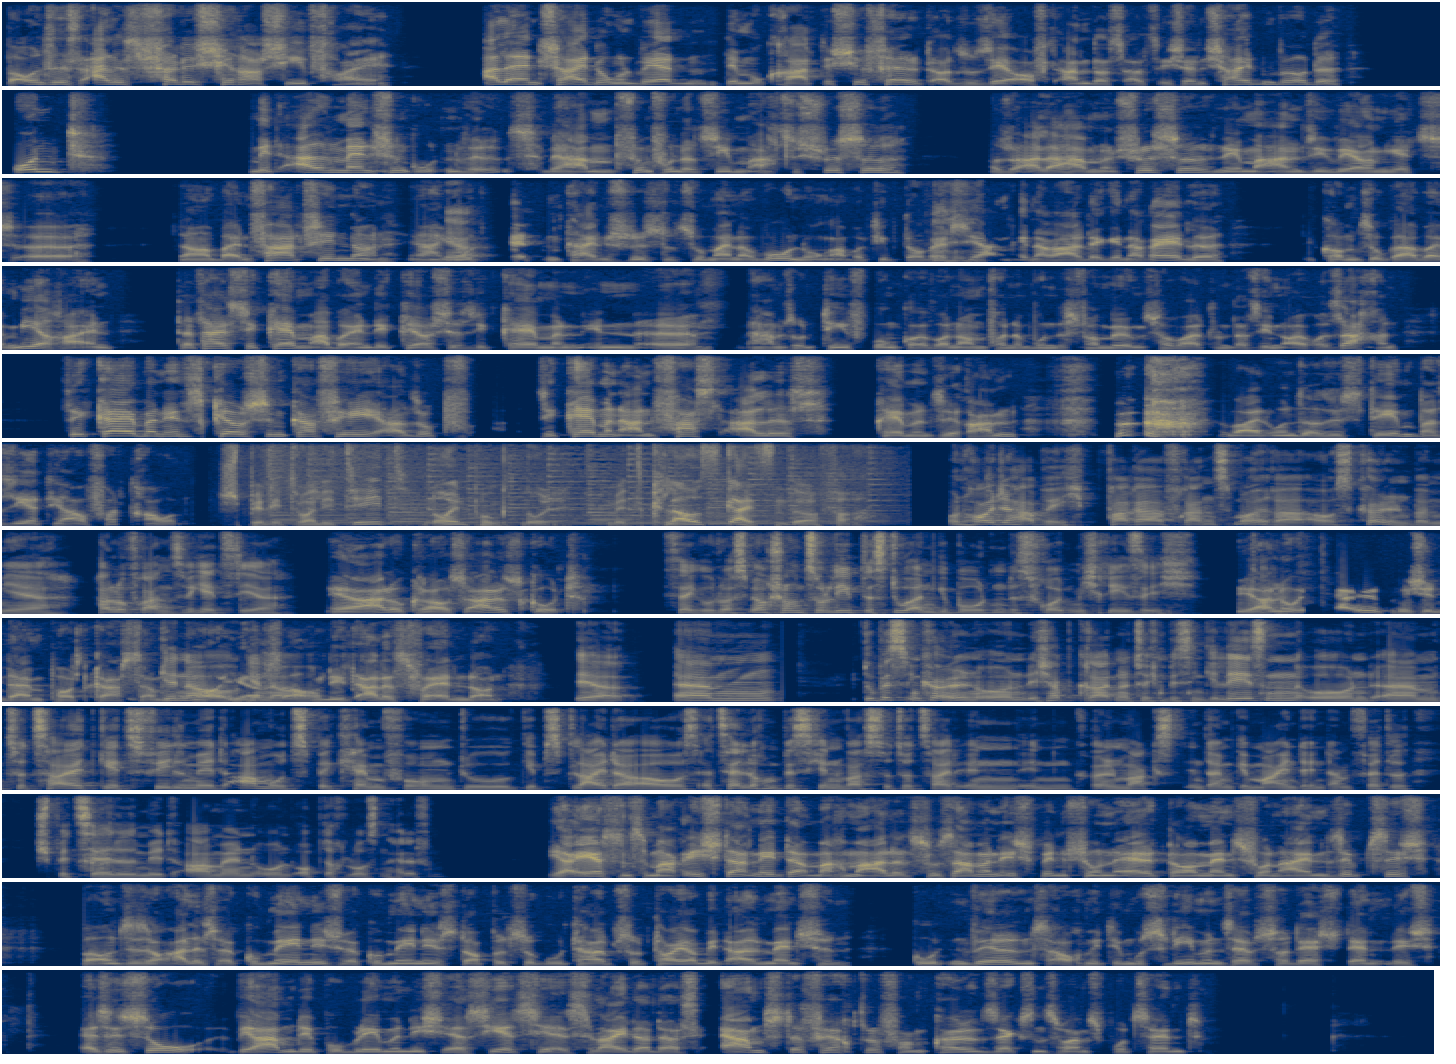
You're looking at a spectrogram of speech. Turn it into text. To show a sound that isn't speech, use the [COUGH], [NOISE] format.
Bei uns ist alles völlig hierarchiefrei. Alle Entscheidungen werden demokratisch gefällt, also sehr oft anders, als ich entscheiden würde. Und mit allen Menschen guten Willens. Wir haben 587 Schlüssel, also alle haben einen Schlüssel. Nehmen wir an, Sie wären jetzt, äh, sagen wir, bei den Pfadfindern. Ja, ja. gut, hätten keinen Schlüssel zu meiner Wohnung, aber Tiptow West, Sie haben General der Generäle, die kommen sogar bei mir rein. Das heißt, sie kämen aber in die Kirche, sie kämen in, äh, wir haben so einen Tiefbunker übernommen von der Bundesvermögensverwaltung, da sind eure Sachen. Sie kämen ins Kirchencafé, also sie kämen an fast alles, kämen sie ran, [COUGHS] weil unser System basiert ja auf Vertrauen. Spiritualität 9.0 mit Klaus Geißendörfer. Und heute habe ich Pfarrer Franz Meurer aus Köln bei mir. Hallo Franz, wie geht's dir? Ja, hallo Klaus, alles gut. Sehr gut. Du hast mir auch schon so lieb, dass du angeboten. Das freut mich riesig. Ja, Toll. nur ist ja üblich in deinem Podcast. Da genau, genau. Auch nicht alles verändern. Ja. Ähm, du bist in Köln und ich habe gerade natürlich ein bisschen gelesen und ähm, zurzeit geht es viel mit Armutsbekämpfung. Du gibst Kleider aus. Erzähl doch ein bisschen, was du zurzeit in, in Köln magst, in deinem Gemeinde, in deinem Viertel, speziell mit Armen und Obdachlosen helfen. Ja, erstens mache ich das nicht, da machen wir alle zusammen. Ich bin schon ein älterer Mensch von 71. Bei uns ist auch alles ökumenisch. Ökumenisch doppelt so gut, halb so teuer mit allen Menschen guten Willens, auch mit den Muslimen selbstverständlich. Es ist so, wir haben die Probleme nicht erst jetzt. Hier ist leider das ärmste Viertel von Köln, 26 Prozent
